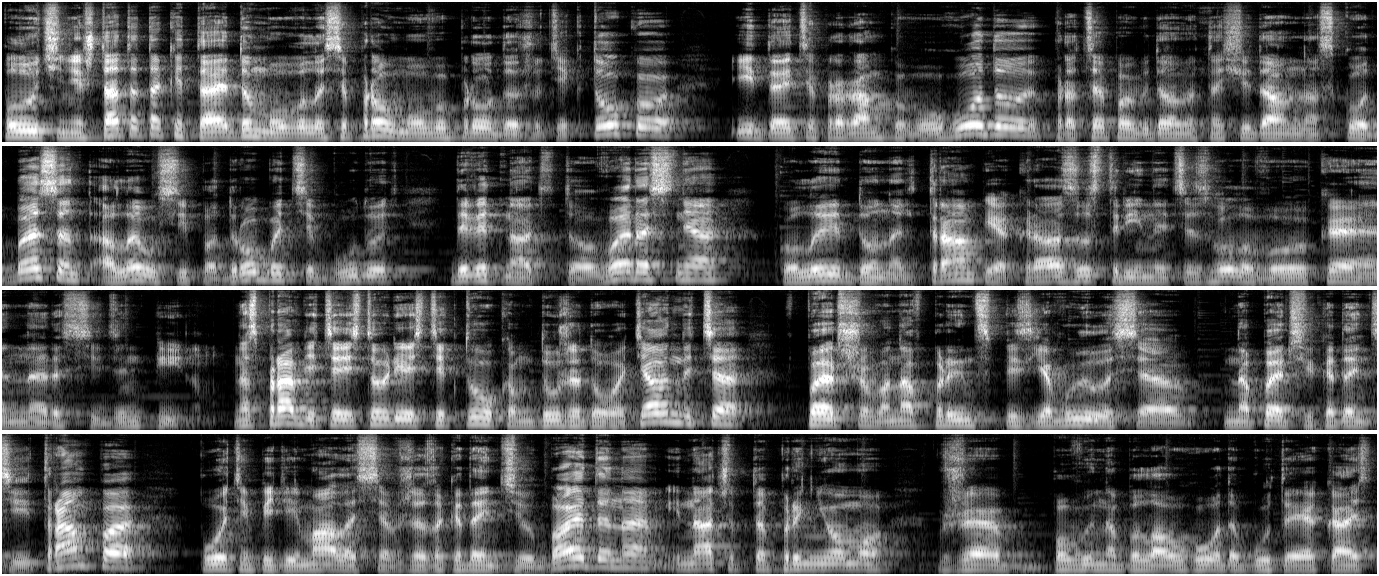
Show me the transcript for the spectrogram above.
Сполучені Штати та Китай домовилися про умови продажу Тіктоку. Йдеться про рамкову угоду. Про це повідомив нещодавно Скотт Бесент, але усі подробиці будуть 19 вересня, коли Дональд Трамп якраз зустрінеться з головою КНР Сі Цзіньпіном. Насправді ця історія з Тіктоком дуже довго тягнеться. Вперше вона, в принципі, з'явилася на першій каденції Трампа. Потім підіймалася вже за каденцію Байдена, і, начебто, при ньому вже повинна була угода бути якась.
